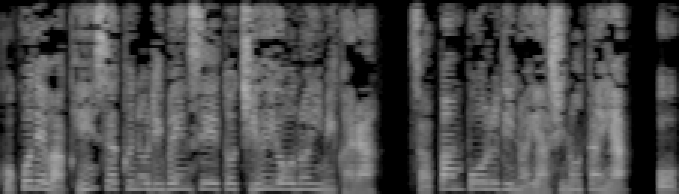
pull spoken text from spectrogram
ここでは検索の利便性と中庸の意味から、サパンポールディナやシノタイヤを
